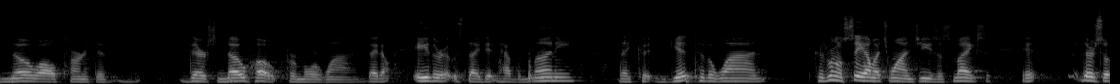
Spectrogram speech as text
no alternative. There's no hope for more wine. They don't. Either it was they didn't have the money, they couldn't get to the wine, because we're going to see how much wine Jesus makes. It, there's a,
